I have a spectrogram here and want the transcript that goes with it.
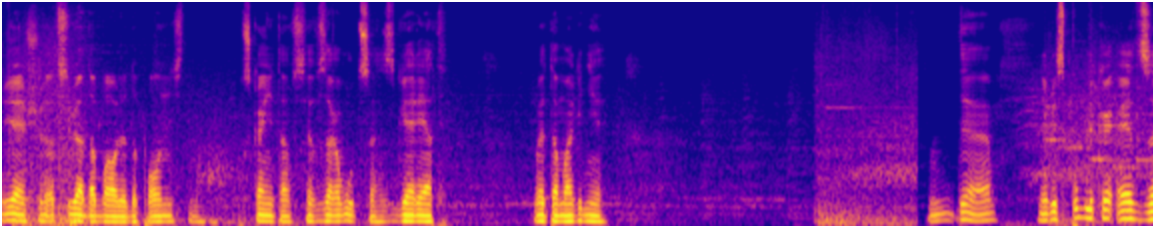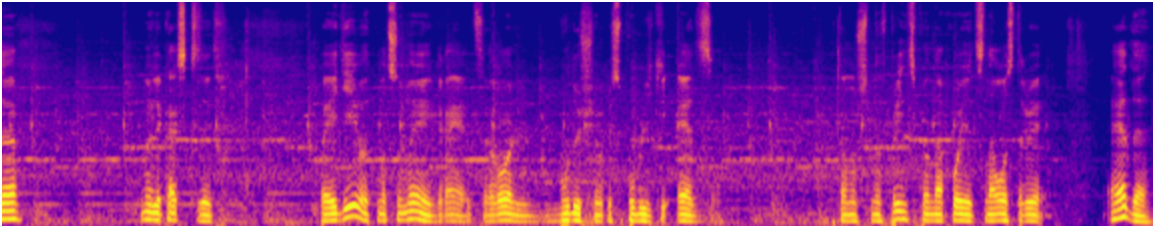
Я еще от себя добавлю дополнительно. Пускай они там все взорвутся, сгорят в этом огне. Да, Республика Эдза, ну или как сказать, по идее вот Мацуме играет роль будущего Республики Эдза. Потому что, ну, в принципе, он находится на острове Эда.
